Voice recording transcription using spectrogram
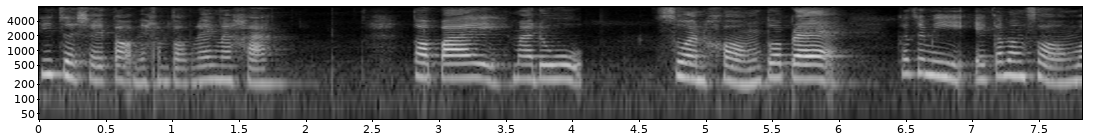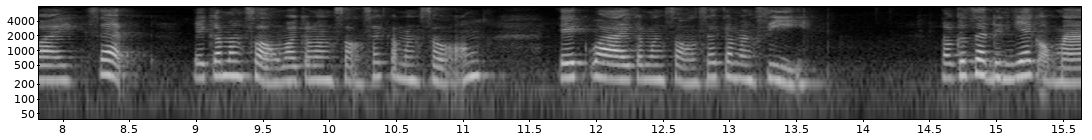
ที่จะใช้ตอบในคำตอบแรกนะคะ ต่อไปมาดู ส่วนของตัวแปร ก็จะมี x กำลัง2 y z x กำลัง2 y กำลัง2 z กำลัง2 x y กำลัง2 z กำลัง4เราก็จะดึงแยกออกมา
